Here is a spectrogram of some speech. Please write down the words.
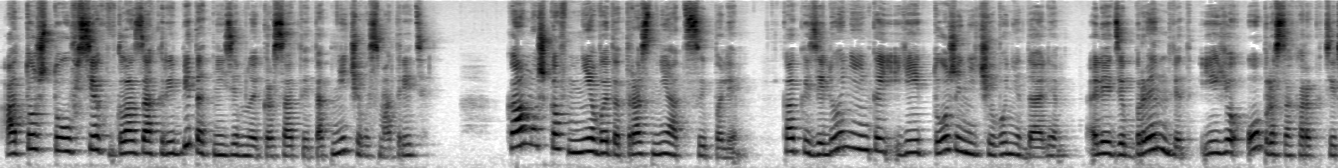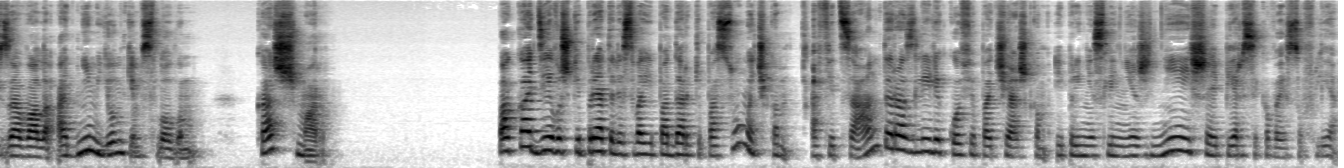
А то, что у всех в глазах рябит от неземной красоты, так нечего смотреть. Камушков мне в этот раз не отсыпали. Как и зелененькой, ей тоже ничего не дали. Леди Брендвит ее образ охарактеризовала одним емким словом. Кошмар. Пока девушки прятали свои подарки по сумочкам, официанты разлили кофе по чашкам и принесли нежнейшее персиковое суфле.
